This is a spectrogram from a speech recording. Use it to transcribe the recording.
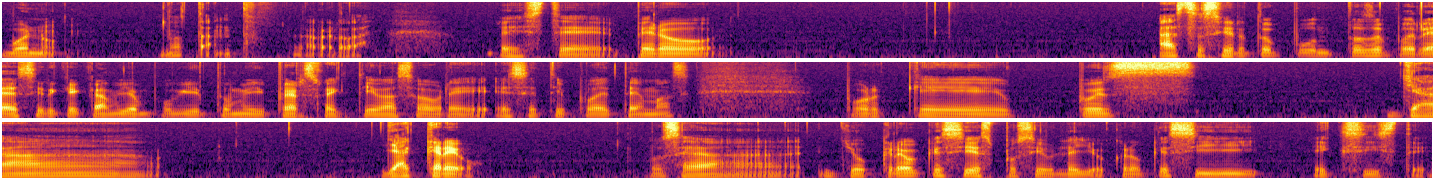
Bueno, no tanto, la verdad. Este, pero hasta cierto punto se podría decir que cambia un poquito mi perspectiva sobre ese tipo de temas, porque pues ya ya creo. O sea, yo creo que sí es posible, yo creo que sí existe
